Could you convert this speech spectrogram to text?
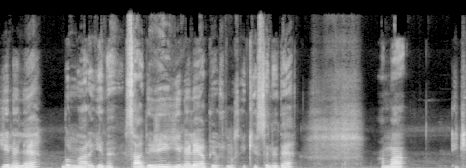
yinele bunlar yine sadece yinele yapıyorsunuz ikisini de ama iki,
